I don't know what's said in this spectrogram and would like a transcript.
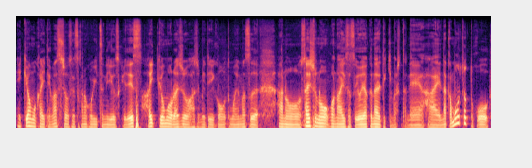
え今日も書いてます。小説家の小木常祐介です。はい、今日もラジオを始めていこうと思います。あの、最初のこの挨拶ようやく慣れてきましたね。はい。なんかもうちょっとこう、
